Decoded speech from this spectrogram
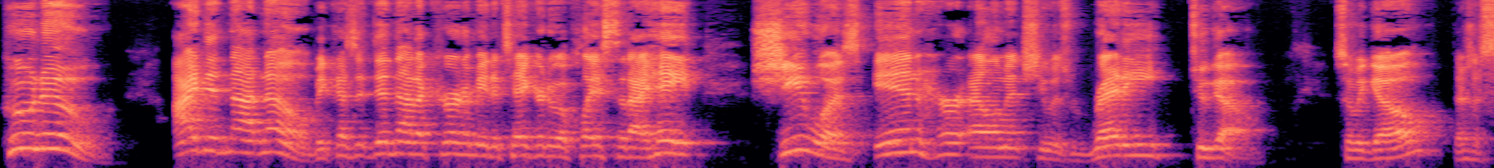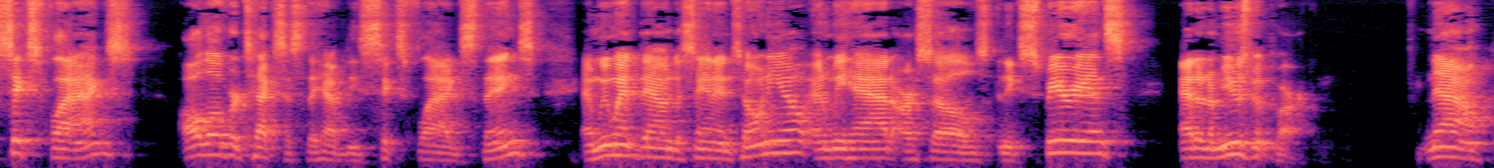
Who knew? I did not know because it did not occur to me to take her to a place that I hate. She was in her element, she was ready to go. So we go, there's a Six Flags. All over Texas, they have these Six Flags things. And we went down to San Antonio and we had ourselves an experience at an amusement park. Now,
